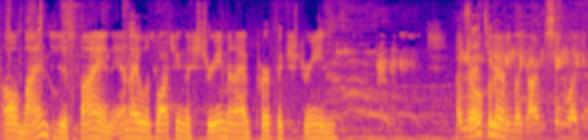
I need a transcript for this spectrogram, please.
Oh, mine's just fine. And I was watching the stream, and I have perfect stream. I know, but I have- mean, like I'm saying, like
